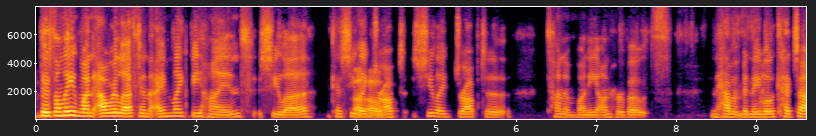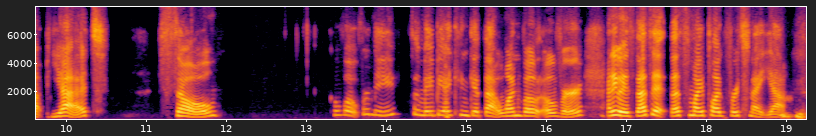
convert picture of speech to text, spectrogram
There's only one hour left, and I'm like behind Sheila because she like Uh-oh. dropped she like dropped a ton of money on her votes and haven't been able to catch up yet. So go vote for me. So maybe I can get that one vote over. Anyways, that's it. That's my plug for tonight. Yeah.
